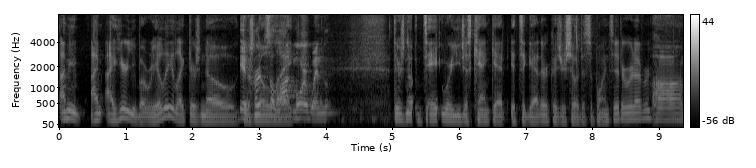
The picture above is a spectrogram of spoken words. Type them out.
I mean, I, I hear you, but really, like, there's no. it There's hurts no, a lot more when There's no day where you just can't get it together because you're so disappointed or whatever. Uh,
